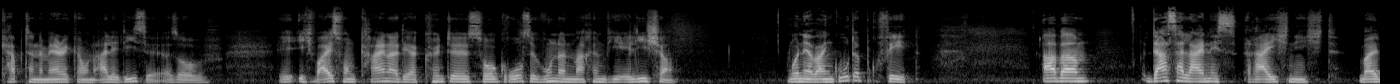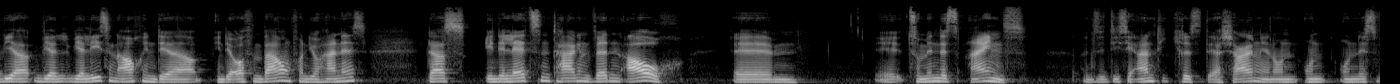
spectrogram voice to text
Captain America und alle diese. Also ich weiß von keiner, der könnte so große Wundern machen wie Elisha. Und er war ein guter Prophet. Aber das allein ist reich nicht, weil wir, wir, wir lesen auch in der, in der Offenbarung von Johannes, dass in den letzten Tagen werden auch ähm, äh, zumindest eins, also diese Antichrist erscheinen und, und, und, es,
